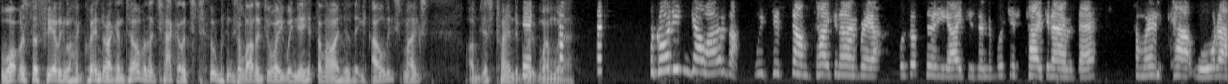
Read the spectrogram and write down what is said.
What was the feeling like, Gwenda? I can tell by the chuckle. It still brings a lot of joy when you hit the line. You think, "Holy smokes! I've just trained a Group One winner." Look, I didn't go over. We've just um, taken over our, we've got 30 acres and we've just taken over that. And we're going to cart water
